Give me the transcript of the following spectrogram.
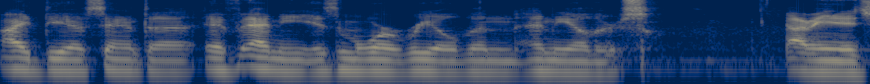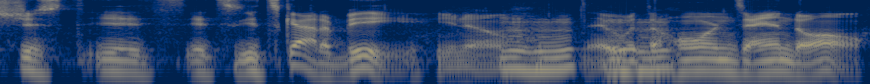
idea of Santa, if any, is more real than any others. I mean, it's just it's it's it's got to be, you know, Mhm, and with the mhm. horns and all.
